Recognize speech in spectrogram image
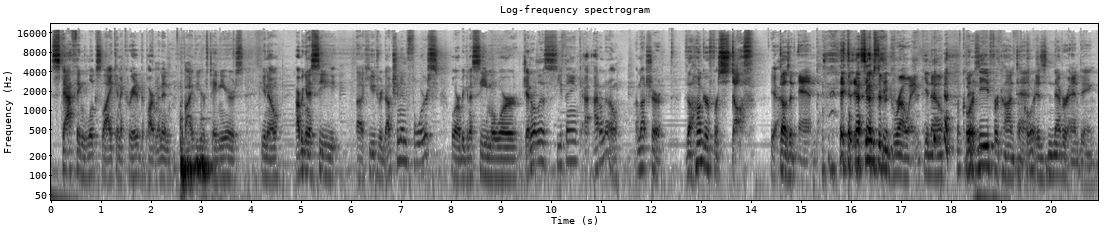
staffing looks like in a creative department in five years, ten years? You know, are we going to see a huge reduction in force, or are we going to see more generalists? You think? I, I don't know. I'm not sure. the hunger for stuff Yeah. doesn't end. it, it seems to be growing, you know? of course. The need for content is never ending.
